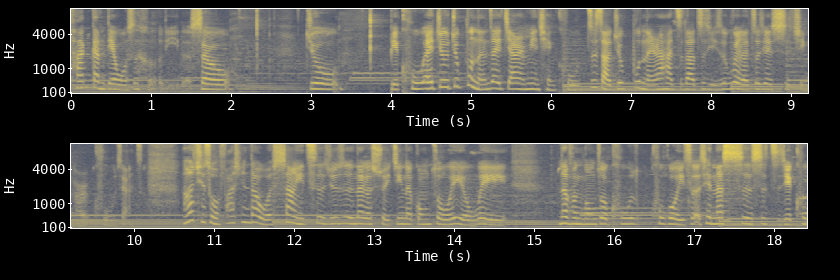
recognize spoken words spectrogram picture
他干掉我是合理的，so 就。别哭，哎，就就不能在家人面前哭，至少就不能让他知道自己是为了这件事情而哭这样子。然后其实我发现到，我上一次就是那个水晶的工作，我也有为那份工作哭哭过一次，而且那次是直接哭，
